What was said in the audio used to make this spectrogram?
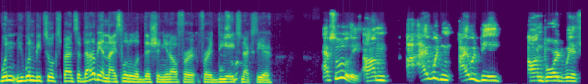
wouldn't he wouldn't be too expensive. That'll be a nice little addition. You know, for for a DH Absolutely. next year. Absolutely. Um, I wouldn't. I would be on board with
